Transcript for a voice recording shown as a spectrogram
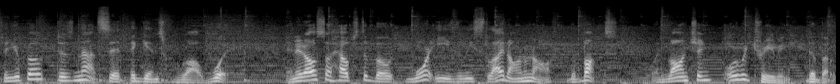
so your boat does not sit against raw wood. And it also helps the boat more easily slide on and off the bunks when launching or retrieving the boat.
